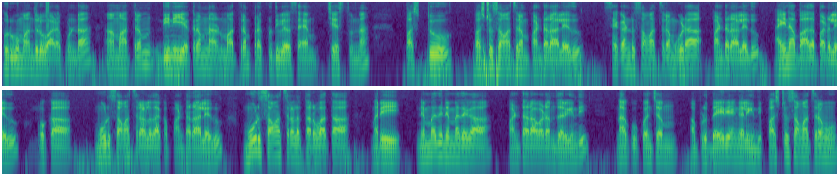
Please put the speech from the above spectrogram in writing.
పురుగు మందులు వాడకుండా మాత్రం దీని ఎకరంన్నర మాత్రం ప్రకృతి వ్యవసాయం చేస్తున్నా. ఫస్ట్ ఫస్ట్ సంవత్సరం పంట రాలేదు సెకండ్ సంవత్సరం కూడా పంట రాలేదు అయినా బాధపడలేదు ఒక మూడు సంవత్సరాల దాకా పంట రాలేదు. మూడు సంవత్సరాల తర్వాత మరి నెమ్మది నెమ్మదిగా పంట రావడం జరిగింది. నాకు కొంచెం అప్పుడు ధైర్యం కలిగింది. ఫస్ట్ సంవత్సరము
